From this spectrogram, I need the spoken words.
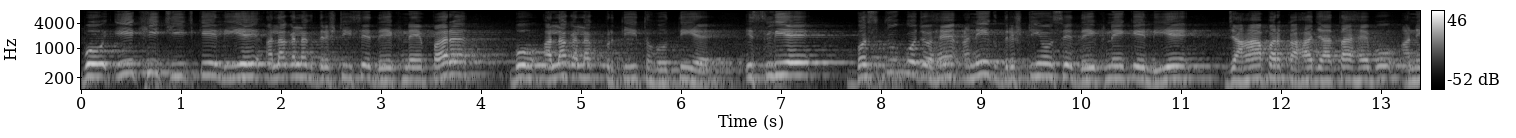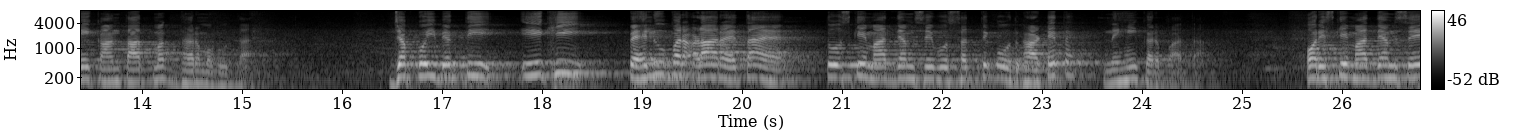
वो एक ही चीज़ के लिए अलग अलग दृष्टि से देखने पर वो अलग अलग प्रतीत होती है। इसलिए वस्तु को जो है अनेक दृष्टियों से देखने के लिए जहाँ पर कहा जाता है वो अनेकांतात्मक धर्म होता है। जब कोई व्यक्ति एक ही पहलू पर अड़ा रहता है तो उसके माध्यम से वो सत्य को उद्घाटित नहीं कर पाता। और इसके माध्यम से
